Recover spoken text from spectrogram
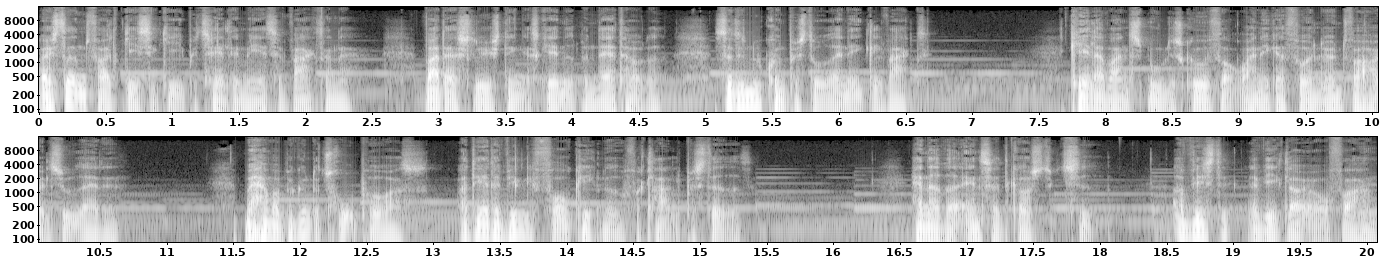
og i stedet for at GCG betalte mere til vagterne, var deres løsning at skændet på natholdet, så det nu kun bestod af en enkelt vagt – Keller var en smule skuffet over, at han ikke havde fået en lønforhøjelse ud af det. Men han var begyndt at tro på os, og det er der virkelig foregik noget uforklarligt på stedet. Han havde været ansat et godt stykke tid, og vidste, at vi ikke løg over for ham.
